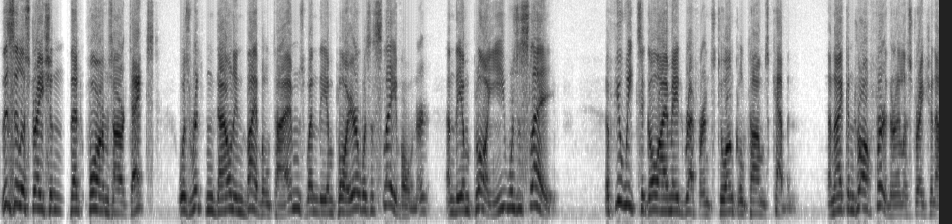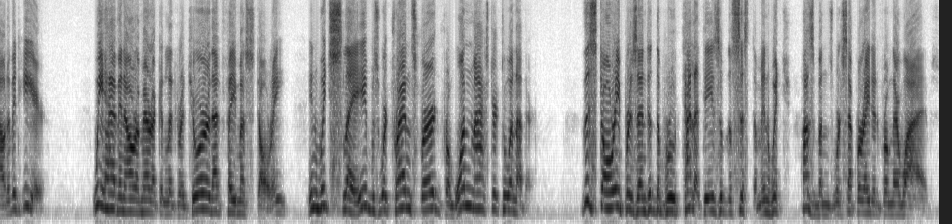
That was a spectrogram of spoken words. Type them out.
This illustration that forms our text was written down in Bible times when the employer was a slave owner and the employee was a slave. A few weeks ago I made reference to Uncle Tom's Cabin, and I can draw further illustration out of it here. We have in our American literature that famous story in which slaves were transferred from one master to another. This story presented the brutalities of the system in which husbands were separated from their wives,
